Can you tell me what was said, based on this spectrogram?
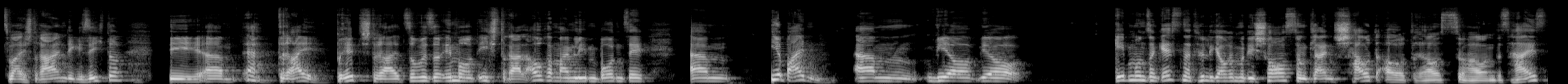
zwei strahlende Gesichter. Die ähm, äh, drei, Brit strahlt sowieso immer und ich strahle auch an meinem lieben Bodensee. Ähm, ihr beiden, ähm, wir, wir geben unseren Gästen natürlich auch immer die Chance, so einen kleinen Shoutout rauszuhauen. Das heißt,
